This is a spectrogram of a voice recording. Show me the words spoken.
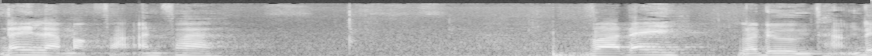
đây là mặt phẳng alpha. Và đây là đường thẳng D.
